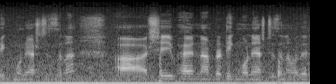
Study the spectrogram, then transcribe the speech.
ঠিক মনে আসতেছে না। সেই ভাইয়ের নামটা ঠিক মনে আসতেছে না আমাদের।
